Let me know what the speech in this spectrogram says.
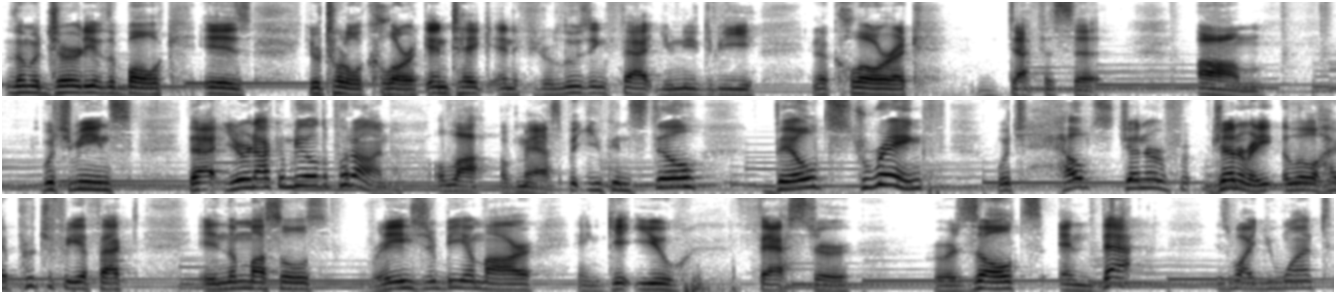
the majority of the bulk is your total caloric intake. And if you're losing fat, you need to be in a caloric deficit, um, which means that you're not going to be able to put on a lot of mass, but you can still build strength, which helps gener- generate a little hypertrophy effect in the muscles, raise your BMR, and get you faster results. And that is why you want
